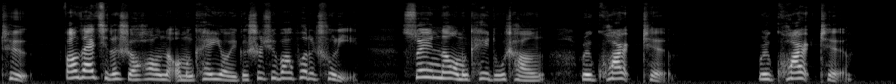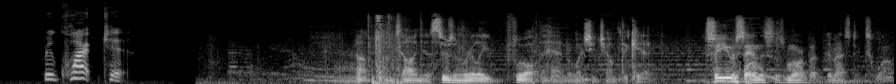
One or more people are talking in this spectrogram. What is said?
to 放在一起的时候呢，我们可以有一个失去爆破的处理，所以呢，我们可以读成 required to，required to，required to。I'm telling you, Susan really flew off the handle when she jumped the kid. So you were saying this is more of a domestic squabble?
